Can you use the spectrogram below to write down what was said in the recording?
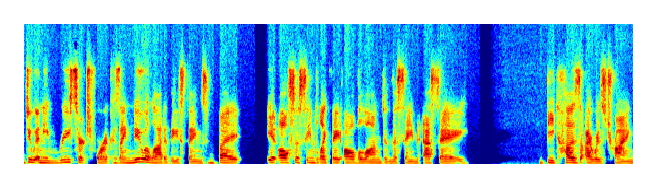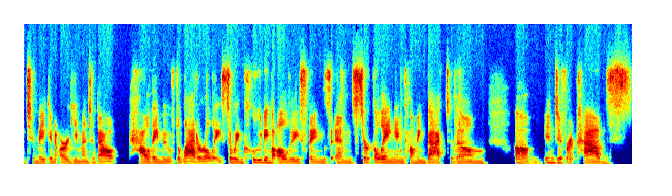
do any research for it because I knew a lot of these things, but it also seemed like they all belonged in the same essay because I was trying to make an argument about how they moved laterally. So including all these things and circling and coming back to them um, in different paths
